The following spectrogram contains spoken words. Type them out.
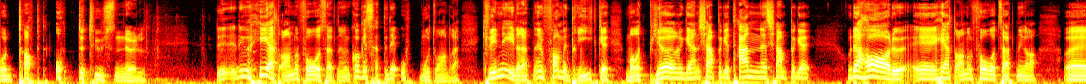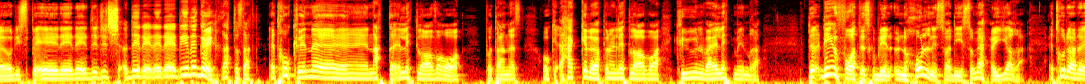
og tapt 8000-0. Det, det er jo helt andre forutsetninger. Du kan ikke sette det opp mot hverandre. Kvinneidretten er jo faen meg dritgøy. Marit Bjørgen, kjempegøy. Tennis, kjempegøy. Og der har du eh, helt andre forutsetninger. Eh, og de eh, det, det, det, er gøy, rett og slett. Jeg tror kvinnenettet er litt lavere òg på tennis. Og hekkeløpene er litt lavere, kulen veier litt mindre. Det, det, er jo for at det skal bli en underholdningsverdi som er høyere. Jeg tror, de hadde,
